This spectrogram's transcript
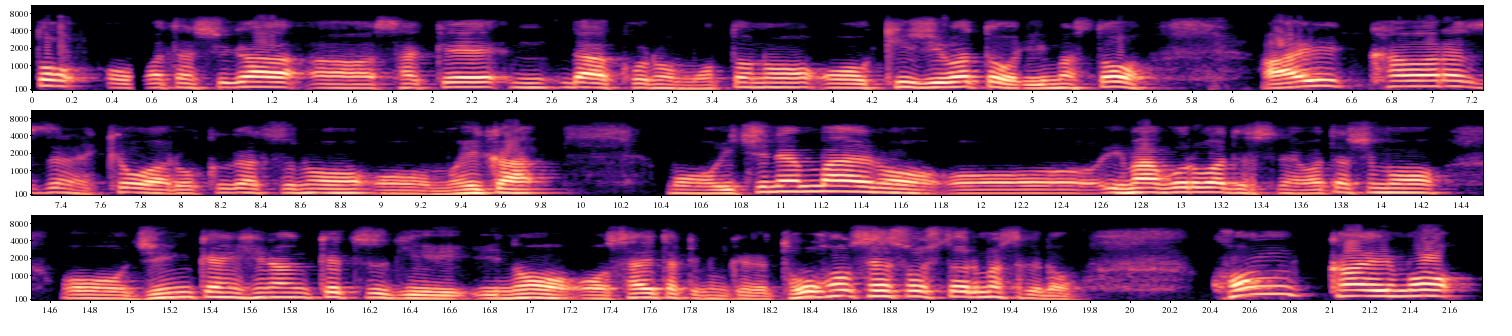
と私が叫んだこの元の記事はと言いますと、相変わらずでね、今日は6月の6日、もう1年前の今頃はですね、私も人権非難決議の採択に向けて東奔清掃しておりましたけど、今回も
